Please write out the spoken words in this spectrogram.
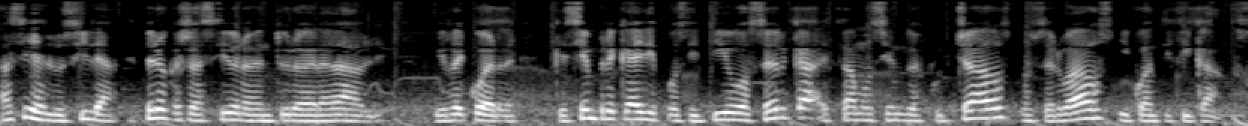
Así es Lucila, espero que haya sido una aventura agradable y recuerden que siempre que hay dispositivos cerca estamos siendo escuchados, observados y cuantificados.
